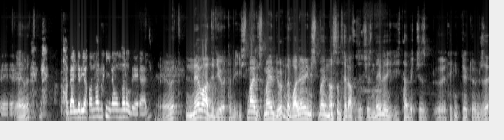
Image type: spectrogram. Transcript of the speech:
e, evet. haberleri yapanlar da yine onlar oluyor yani. Evet. Ne vaat ediyor tabii. İsmail İsmail diyorum da Valerian İsmail nasıl telaffuz edeceğiz? Neyle hitap edeceğiz e, teknik direktörümüze?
